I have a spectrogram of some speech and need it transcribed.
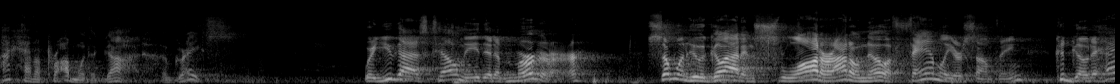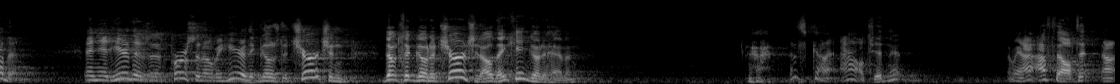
I have a problem with a God of grace. Where you guys tell me that a murderer Someone who would go out and slaughter, I don't know, a family or something could go to heaven. And yet here there's this person over here that goes to church and don't go to church and oh, they can't go to heaven. that's kind of ouch, isn't it? I mean, I, I felt it. Uh,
